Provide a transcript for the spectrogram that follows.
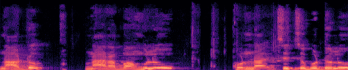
నాటు నారబాంబులు కుండ చిచ్చుబుడ్డులు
